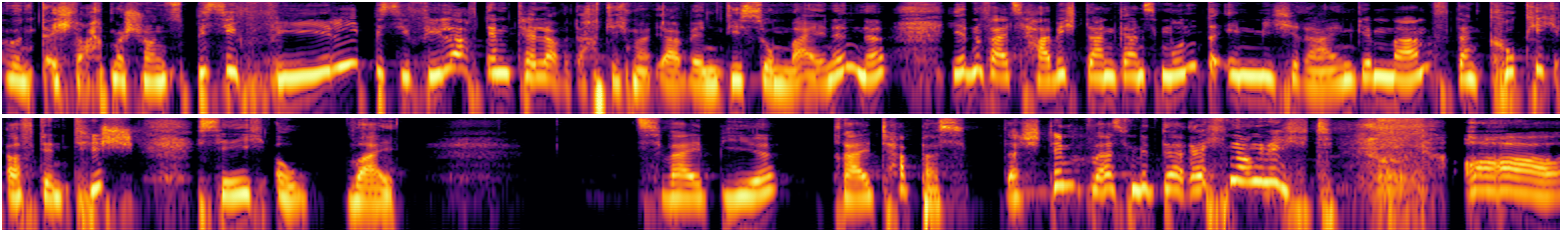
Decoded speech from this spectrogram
und ich dachte mir schon, ein bisschen viel, ein bisschen viel auf dem Teller. Aber dachte ich mir, ja, wenn die so meinen. Ne? Jedenfalls habe ich dann ganz munter in mich reingemampft. Dann gucke ich auf den Tisch, sehe ich, oh, wei. Zwei Bier, drei Tapas. Da stimmt was mit der Rechnung nicht. Oh,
